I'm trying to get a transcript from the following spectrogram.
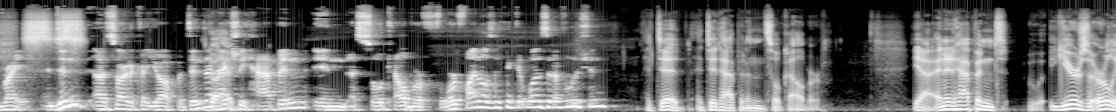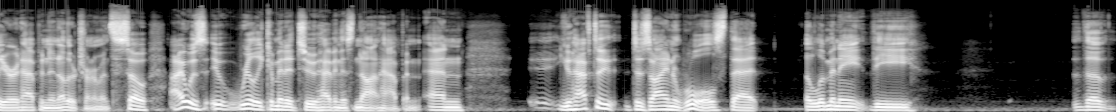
Right. And didn't uh, sorry to cut you off, but didn't that actually happen in a Soul Calibur 4 finals, I think it was at Evolution? It did. It did happen in Soul Calibur. Yeah, and it happened years earlier it happened in other tournaments. So I was really committed to having this not happen. And you have to design rules that eliminate the the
